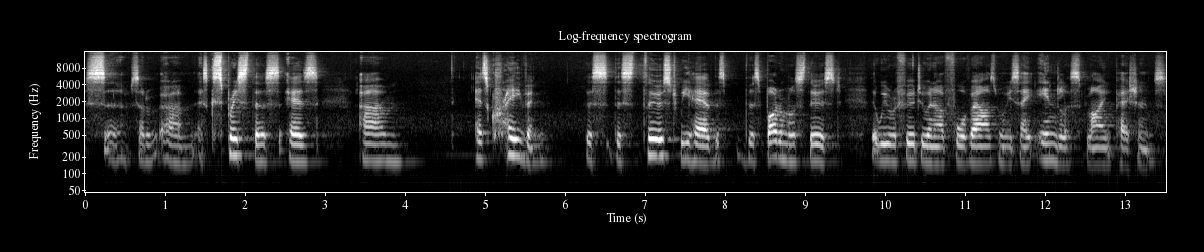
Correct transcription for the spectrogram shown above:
sort of um, expressed this as, um, as craving, this, this thirst we have, this, this bottomless thirst that we refer to in our four vows when we say endless blind passions.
